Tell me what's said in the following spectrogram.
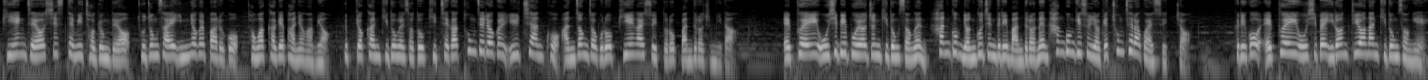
비행 제어 시스템이 적용되어 조종사의 입력을 빠르고 정확하게 반영하며 급격한 기동에서도 기체가 통제력을 잃지 않고 안정적으로 비행할 수 있도록 만들어줍니다. FA-50이 보여준 기동성은 한국 연구진들이 만들어낸 항공기술력의 총체라고 할 수 있죠. 그리고 FA-50의 이런 뛰어난 기동성이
